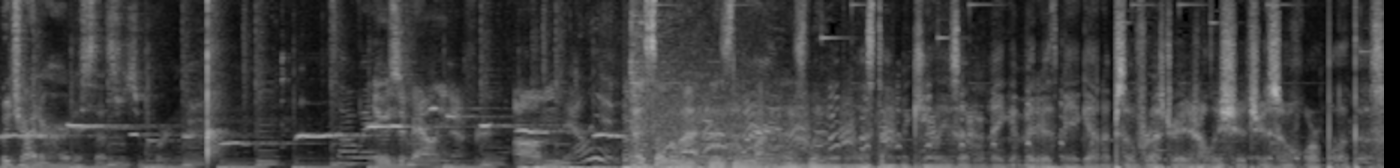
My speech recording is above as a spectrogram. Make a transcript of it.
We tried our hardest. That's what's important. It was a valiant effort. Um, valiant. That's a lot. That's a lot. That's literally the last time McKinley's ever make a video with me again. I'm so frustrated. Holy shit, you're so horrible at this.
